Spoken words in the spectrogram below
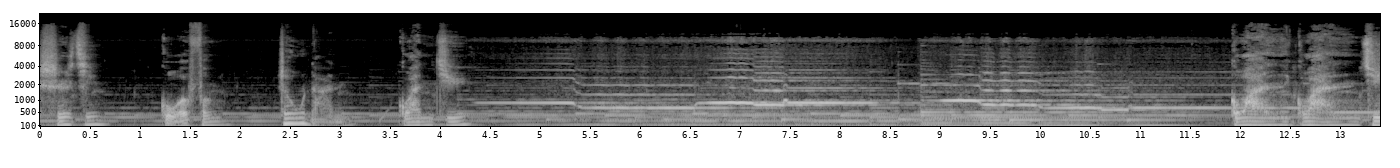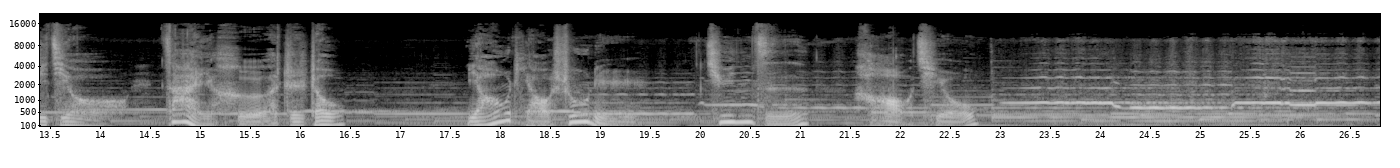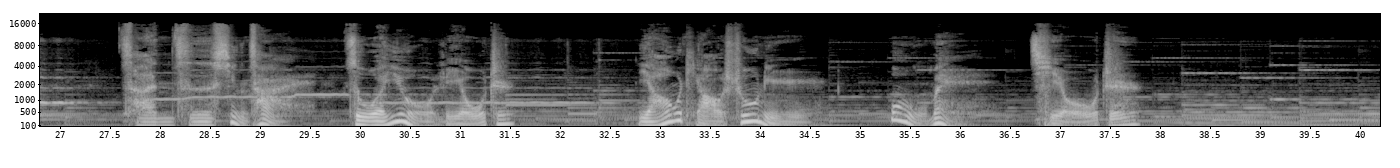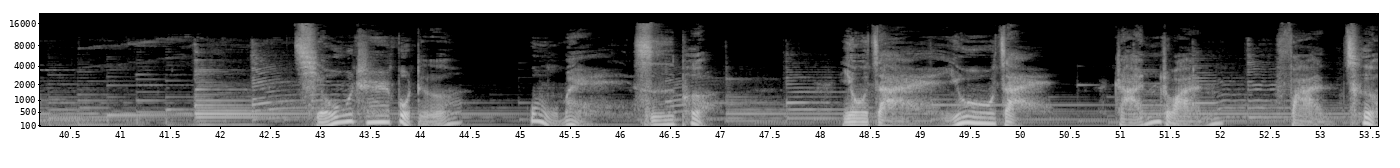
诗经·国风·周南·关雎。关关雎鸠，在河之洲。窈窕淑女，君子好逑。参差荇菜，左右流之。窈窕淑女，寤寐求之。求之不得，寤寐思迫。悠哉悠哉，辗转反侧。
